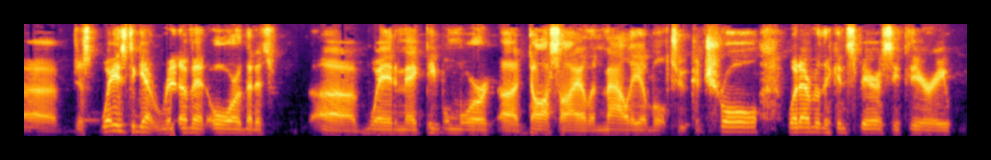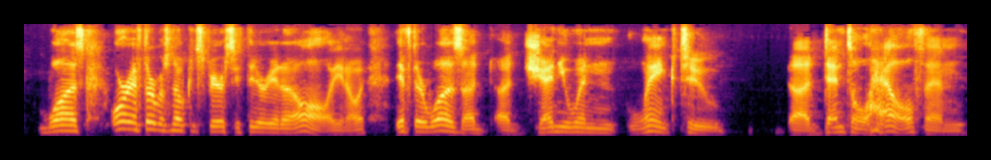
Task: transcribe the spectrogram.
uh, just ways to get rid of it, or that it's uh, way to make people more uh, docile and malleable to control whatever the conspiracy theory was, or if there was no conspiracy theory at all. You know, if there was a, a genuine link to uh, dental health and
